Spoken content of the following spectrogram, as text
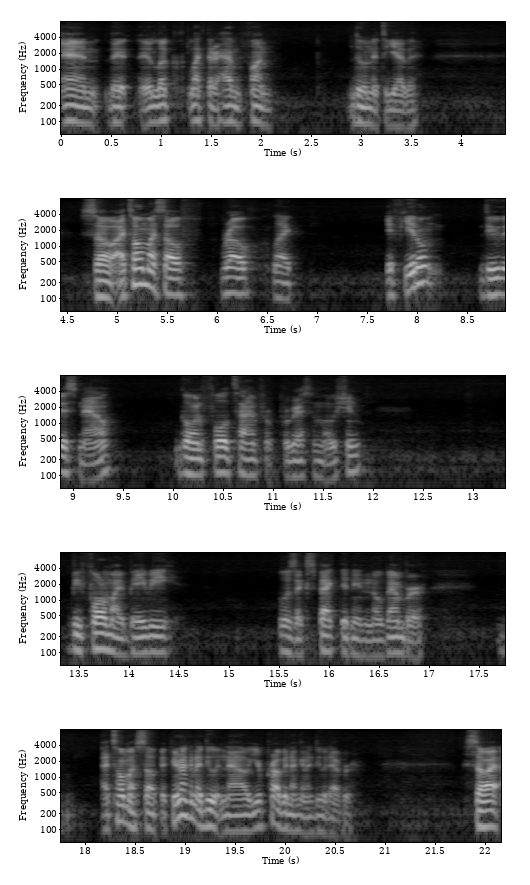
and they it looked like they're having fun doing it together. So I told myself, bro, like if you don't do this now, going full time for progressive motion before my baby was expected in November, I told myself if you're not going to do it now, you're probably not going to do it ever. So I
